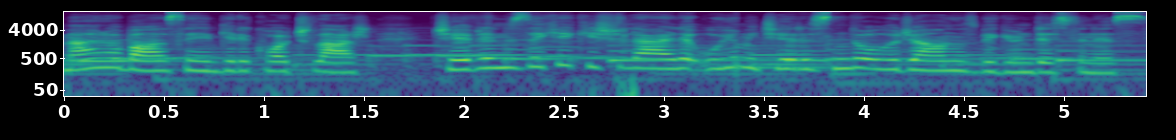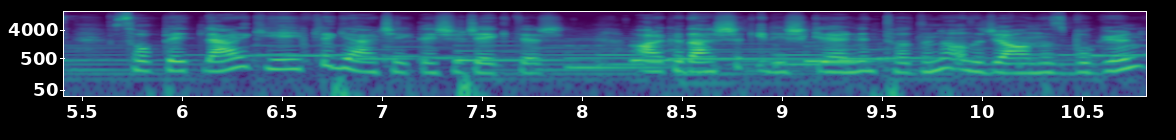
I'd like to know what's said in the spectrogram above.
Merhaba sevgili koçlar. Çevrenizdeki kişilerle uyum içerisinde olacağınız bir gündesiniz. Sohbetler keyifli gerçekleşecektir. Arkadaşlık ilişkilerinin tadını alacağınız bugün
